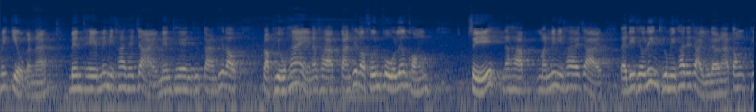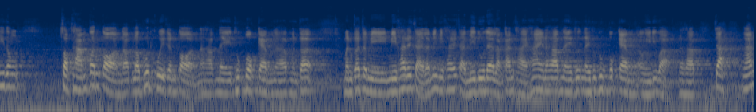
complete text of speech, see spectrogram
ไม่เกี่ยวกันนะเมนเทนไม่มีค่าใช้จ่ายเมนเทนคือการที่เราปรับผิวให้นะครับ การที่เราฟื้นฟูเรื่องของสีนะครับ มันไม่มีค่าใช้จ่าย แต่ดีเทลลิงคือมีค่าใช้จ่ายอยู่แล้วนะ ต้องพี่ต้องสอบถามก่อนก่อนครับ เราพูดคุยกันก่อนนะครับ ในทุกโปรแกรมนะครับ มันก็มันก็จะมีมีค่าใช้จ่ายและไม่มีค่าใช้จ่าย มีดูแลหลังการขายให้นะครับ ในในทุกๆ โปรแกรมเอางี้ดีกว่านะครับ จ้ะ งั้น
